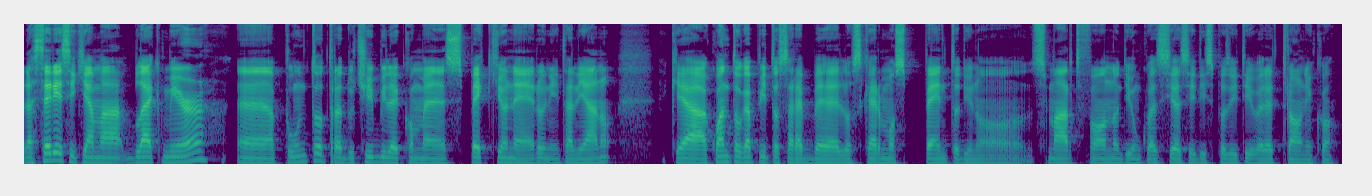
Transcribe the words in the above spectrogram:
La serie si chiama Black Mirror, eh, appunto, traducibile come specchio nero in italiano, che a quanto capito sarebbe lo schermo spento di uno smartphone o di un qualsiasi dispositivo elettronico.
